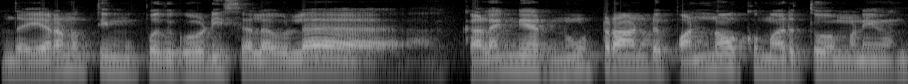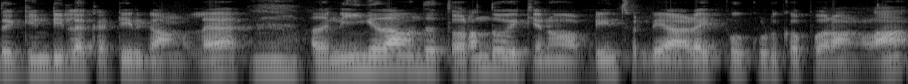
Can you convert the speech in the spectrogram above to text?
அந்த இருநூத்தி முப்பது கோடி செலவுல கலைஞர் நூற்றாண்டு பன்னோக்கு மருத்துவமனை வந்து கிண்டில கட்டியிருக்காங்கல்ல. அதை நீங்க தான் வந்து திறந்து வைக்கணும் அப்படின்னு சொல்லி அழைப்பு கொடுக்க போறாங்களாம்.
